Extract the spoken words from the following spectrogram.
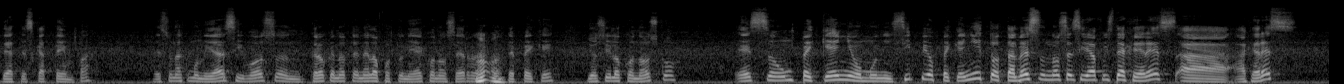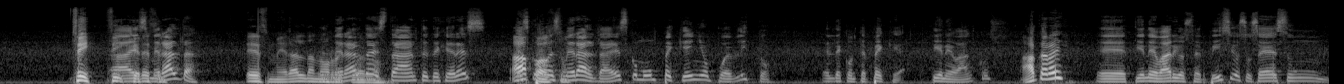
de Atezcatempa. Es una comunidad, si vos mm, creo que no tenés la oportunidad de conocer Contepeque, yo sí lo conozco. Es un pequeño municipio, pequeñito. Tal vez, no sé si ya fuiste a Jerez, a, Jerez. Sí, sí. A Esmeralda. Esmeralda no Esmeralda está antes de Jerez. Ah, es como Esmeralda, es como un pequeño pueblito, el de Contepeque. Tiene bancos. Ah, caray. Eh, tiene varios servicios, o sea, es un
